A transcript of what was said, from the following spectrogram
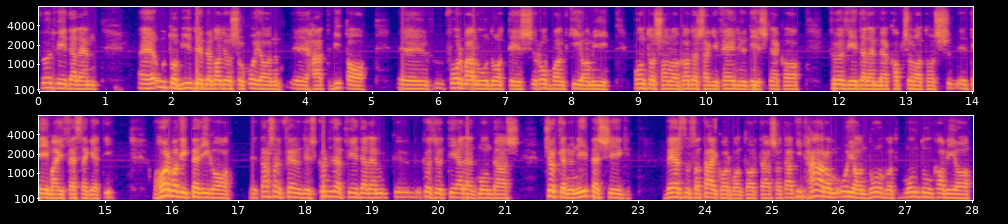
földvédelem. Utóbbi időben nagyon sok olyan hát vita formálódott és robbant ki, ami pontosan a gazdasági fejlődésnek a földvédelemmel kapcsolatos témáit feszegeti. A harmadik pedig a társadalmi fejlődés, környezetvédelem közötti ellentmondás, csökkenő népesség versus a tájkarbantartása. Tehát itt három olyan dolgot mondunk, ami a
